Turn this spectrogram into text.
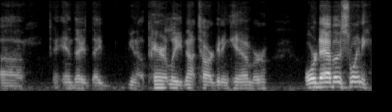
uh, and they they you know apparently not targeting him or or Dabo Swinney,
